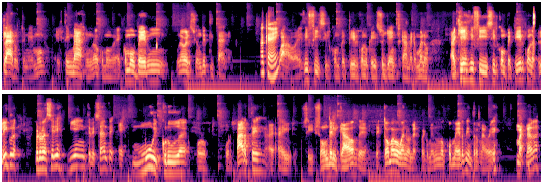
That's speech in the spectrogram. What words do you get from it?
Claro, tenemos esta imagen, ¿no? Como, es como ver una versión de Titanic. Ok. Wow, es difícil competir con lo que hizo James Cameron. Bueno, aquí es difícil competir con la película, pero la serie es bien interesante, es muy cruda por, por partes. si son delicados de, de, estómago, bueno, les recomiendo no comer mientras la ve más nada.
